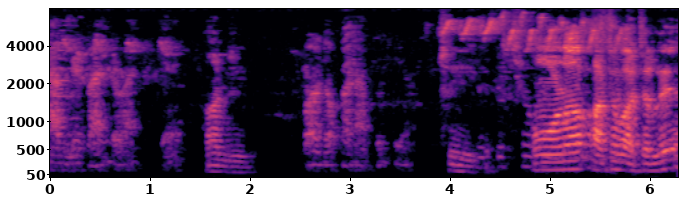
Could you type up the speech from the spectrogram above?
ਚਾਲੇ ਪਾਸੇ ਵਾਸਤੇ ਹਾਂਜੀ। ਹੁਣ 8 ਵਜ ਚੱਲੇ ਆ।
